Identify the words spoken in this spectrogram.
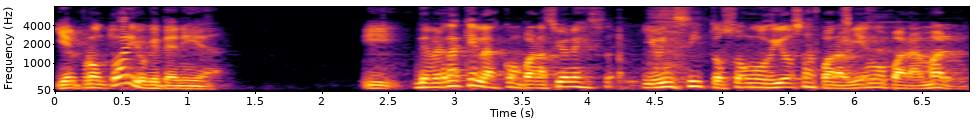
y el prontuario que tenía. Y de verdad que las comparaciones, yo insisto, son odiosas para bien o para mal.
